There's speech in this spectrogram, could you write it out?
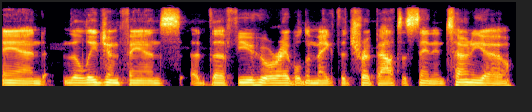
and the Legion fans, uh, the few who are able to make the trip out to San Antonio,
